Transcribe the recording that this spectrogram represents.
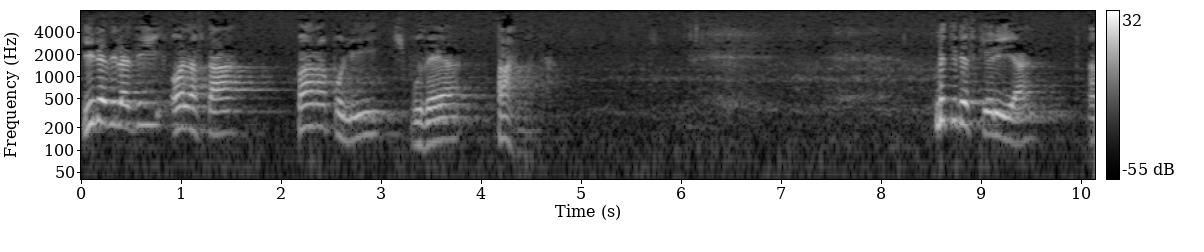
Είναι δηλαδή όλα αυτά πάρα πολύ σπουδαία πράγματα. Με την ευκαιρία α,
